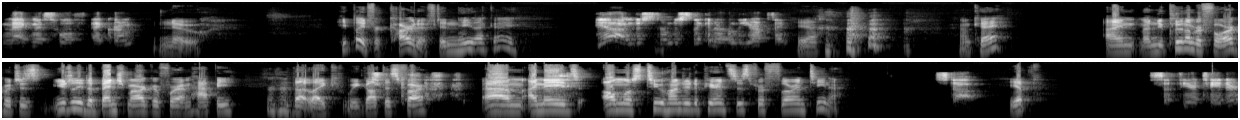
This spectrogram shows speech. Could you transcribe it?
Magnus Wolff Eikrem. No. He played for Cardiff, didn't he, that guy? Yeah, I'm just I'm just thinking around the Europe thing. Yeah. Okay. I'm a new clue number four, which is usually the benchmark of where I'm happy that like we got this far. Um, I made almost 200 appearances for Fiorentina. Stop. Yep. Saphir Taïder.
